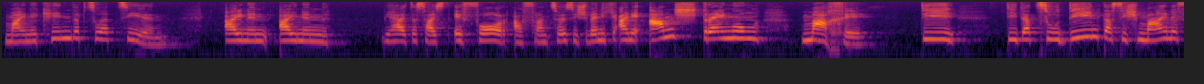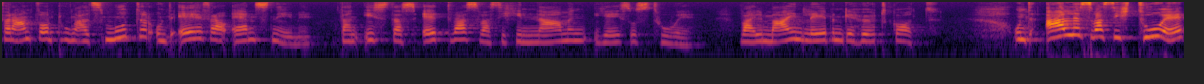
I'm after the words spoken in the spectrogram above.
meine Kinder zu erziehen, einen, einen wie heißt das heißt Effort auf Französisch, wenn ich eine Anstrengung mache, die, die dazu dient, dass ich meine Verantwortung als Mutter und Ehefrau ernst nehme, dann ist das etwas, was ich im Namen Jesus tue, weil mein Leben gehört Gott. Und alles, was ich tue,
